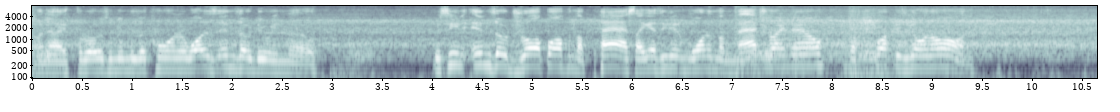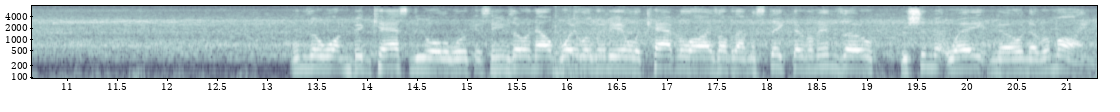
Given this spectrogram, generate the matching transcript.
Oh, now he throws him into the corner. What is Enzo doing, though? We've seen Enzo drop off in the past. I guess he didn't want in the match right now. What the fuck is going on? Enzo wanting Big Cass to do all the work, it seems. Oh, and now Vuelo going to be able to capitalize off of that mistake there from Enzo. He shouldn't wait, no, never mind.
